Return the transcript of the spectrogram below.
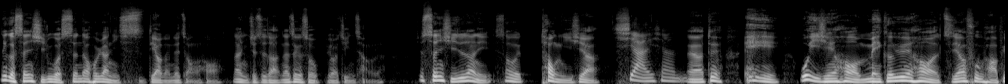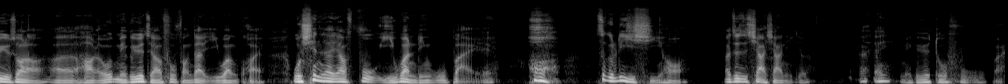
那个升息如果升到会让你死掉的那种哈，那你就知道，那这个时候不要进场了。就升息就让你稍微痛一下，吓一下你。哎呀，对，哎，我以前哈每个月哈只要付好，譬如说了，呃，好了，我每个月只要付房贷一万块，我现在要付一万零五百，哎，哦。这个利息哈，啊，这是吓吓你的，哎哎，每个月多付五百，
